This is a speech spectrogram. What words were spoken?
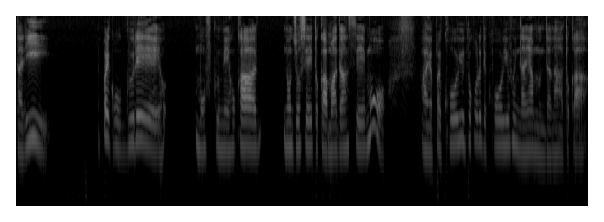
たりやっぱりこうグレーも含め他の女性とか、まあ、男性もあやっぱりこういうところでこういうふうに悩むんだなとか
